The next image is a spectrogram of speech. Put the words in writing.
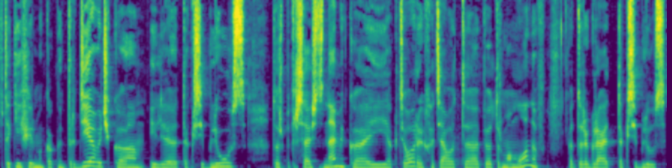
в такие фильмы, как «Интердевочка» или «Такси Блюз». Тоже потрясающая динамика и актеры. Хотя вот э, Петр Мамонов, который играет «Такси Блюз»,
